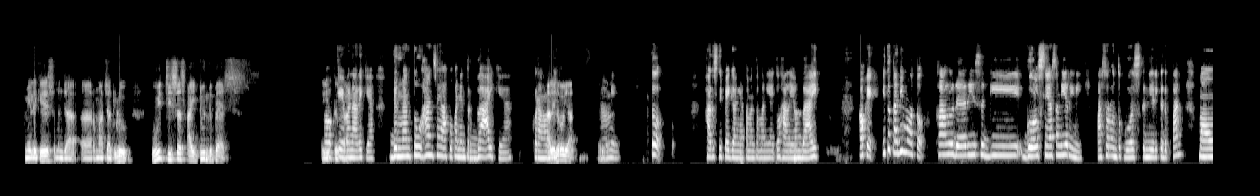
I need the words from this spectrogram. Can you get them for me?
miliki semenjak uh, remaja dulu. With Jesus I do the best. Gitu, Oke, kan. menarik ya. Dengan Tuhan saya lakukan yang terbaik ya. Kurang lebih. Haleluya. Amin. Itu harus dipegang ya teman-teman ya itu hal yang baik. Oke, itu tadi moto. Kalau dari segi goalsnya sendiri nih, pastor untuk goals sendiri ke depan, mau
